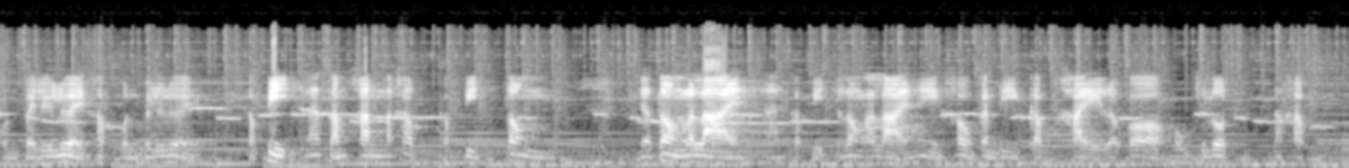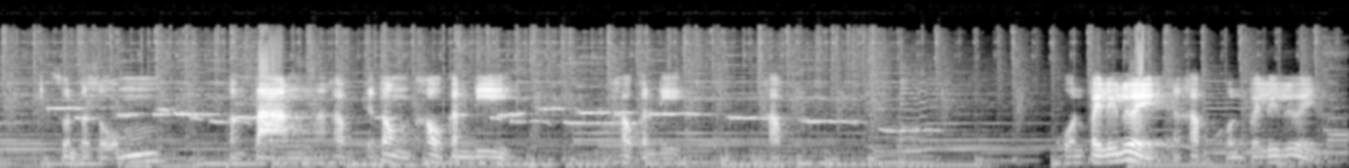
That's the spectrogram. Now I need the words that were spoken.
คนไปเรื่อยๆครับ คนไปเรื่อยๆกะปินะสำคัญนะครับกะปิต้องจะต้องละลายนะกะปิจะต้องละลายให้เข้ากันดีกับไข่แล้วก็ผงชูรสนะครับ ส่วนผสมต่างๆนะครับ จะต้องเข้ากันดีเข้ากันดีครับ ขนไปเรื่อยๆนะครับขนไปเรื่อยๆ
